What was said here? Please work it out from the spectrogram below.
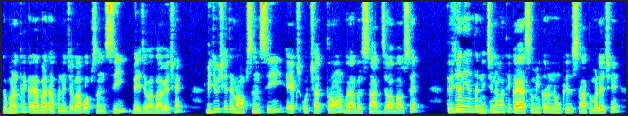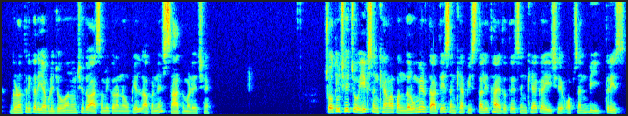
તો ગણતરી કર્યા બાદ આપણને જવાબ ઓપ્શન સી બે જવાબ આવે છે. બીજું છે તેમાં ઓપ્શન સી એક્સ ઓછા ત્રણ બરાબર સાત જવાબ આવશે. ત્રીજાની અંદર નીચેનામાંથી કયા સમીકરણનો ઉકેલ સાત મળે છે? ગણતરી કરી આપણે જોવાનું છે, તો આ સમીકરણનો ઉકેલ આપણને સાત મળે છે. ચોથું છે, જો એક સંખ્યામાં પંદર ઉમેરતા તે સંખ્યા પિસ્તાલીસ થાય, તો તે સંખ્યા કઈ છે? ઓપ્શન બી ત્રીસ.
